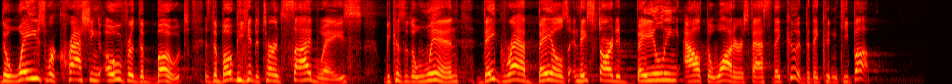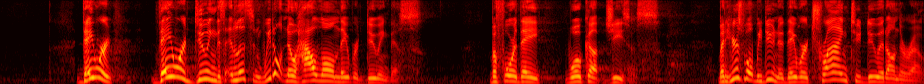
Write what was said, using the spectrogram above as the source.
the waves were crashing over the boat, as the boat began to turn sideways because of the wind, they grabbed bales and they started bailing out the water as fast as they could, but they couldn't keep up. They were, they were doing this, and listen, we don't know how long they were doing this before they woke up Jesus. But here's what we do know they were trying to do it on their own.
